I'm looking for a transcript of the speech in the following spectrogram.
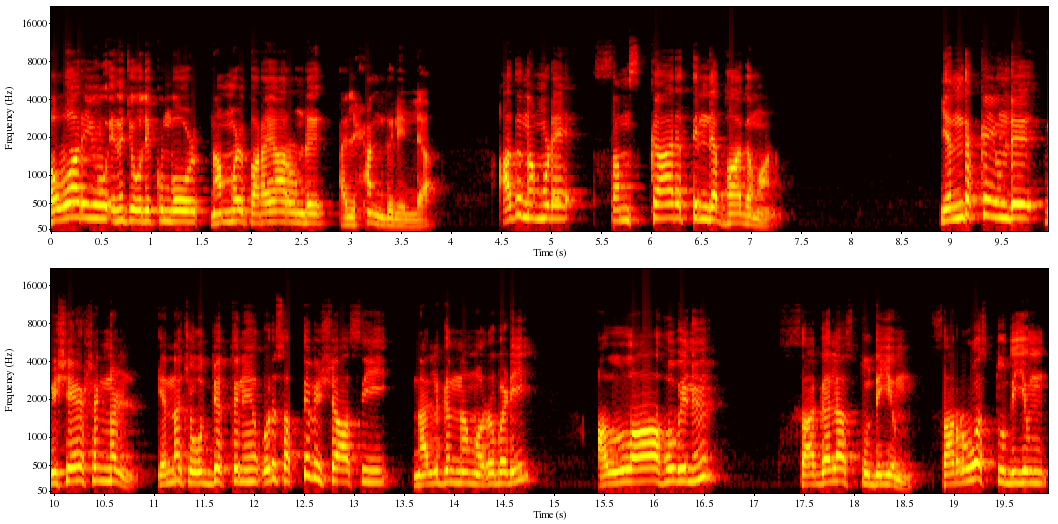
ഹൗ ആർ യു എന്ന് ചോദിക്കുമ്പോൾ നമ്മൾ പറയാറുണ്ട് അൽഹംദുലില്ല. അത് നമ്മുടെ സംസ്കാരത്തിന്റെ ഭാഗമാണ്. എന്തൊക്കെയുണ്ട് വിശേഷങ്ങൾ എന്ന ചോദ്യത്തിന് ഒരു സത്യവിശ്വാസി നൽകുന്ന മറുപടി അള്ളാഹുവിന് സകല സ്തുതിയും സർവസ്തുതിയും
